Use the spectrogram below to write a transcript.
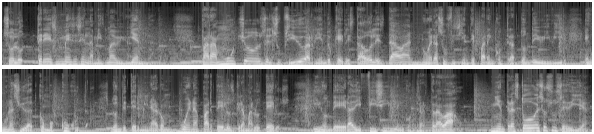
solo tres meses en la misma vivienda. Para muchos el subsidio de arriendo que el Estado les daba no era suficiente para encontrar dónde vivir en una ciudad como Cúcuta, donde terminaron buena parte de los gramaloteros y donde era difícil encontrar trabajo. Mientras todo eso sucedía,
